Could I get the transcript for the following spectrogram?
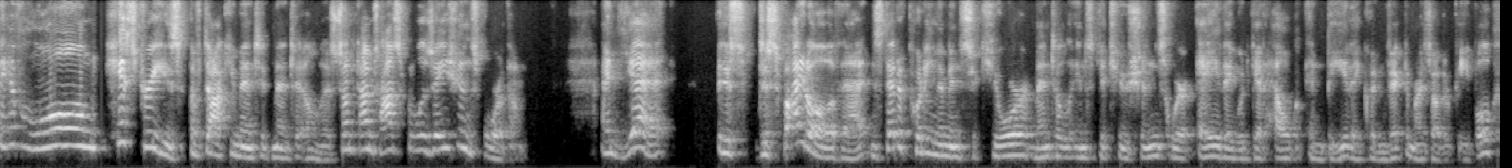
They have long histories of documented mental illness, sometimes hospitalizations for them. And yet, despite all of that, instead of putting them in secure mental institutions where A, they would get help, and B, they couldn't victimize other people,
